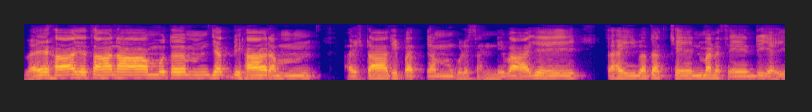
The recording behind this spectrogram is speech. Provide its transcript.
वैहायथानामुत यद्विहारम अष्टाधिपत्यम गुण सन्निवाये सहैव गच्छेन मनसेन्द्रिय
